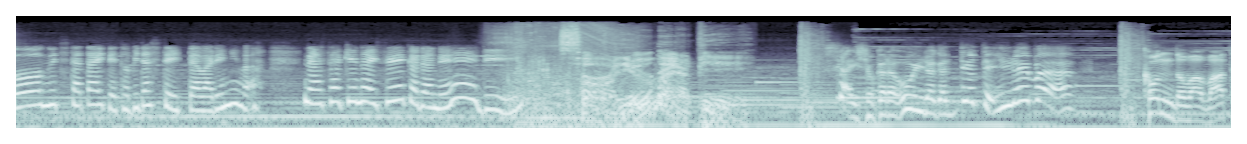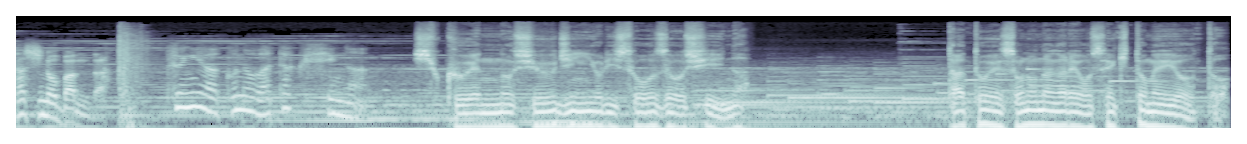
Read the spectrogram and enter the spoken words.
大口叩いて飛び出していった割には情けない成果だねエディそういうなよピー最初からオイラが出ていれば。今度は私の番だ。次はこの私が。祝宴の囚人より創造しいな。たとえその流れをせき止めようと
